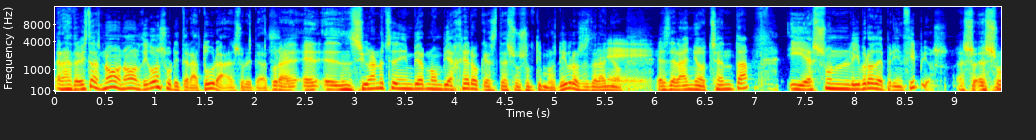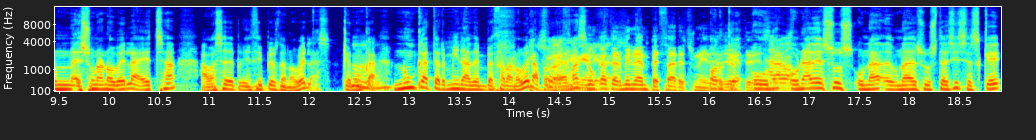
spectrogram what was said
En las entrevistas no, no, digo en su literatura, en su literatura. En, en Si una noche de invierno un viajero, que es de sus últimos libros, es del año, Sí. es del año 80 y es un libro de principios. Es, es un- es una novela hecha a base de principios de novelas, que nunca, Mm. nunca termina de empezar la novela, porque Sí. además. Nunca termina de empezar, es una idea porque. Una, de sus, una, una de sus tesis es que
